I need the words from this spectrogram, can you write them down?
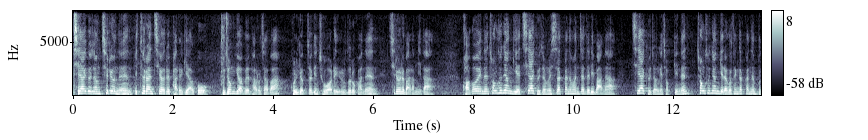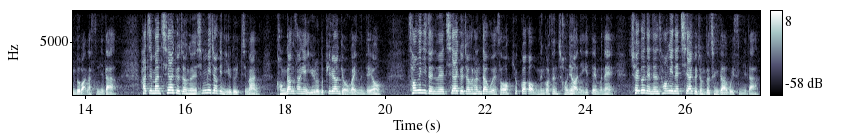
치아 교정 치료는 삐뚤한 치열을 바르게 하고 부정교합을 바로잡아 골격적인 조화를 이루도록 하는 치료를 말합니다. 과거에는 청소년기에 치아 교정을 시작하는 환자들이 많아 치아 교정의 적기는 청소년기라고 생각하는 분도 많았습니다. 하지만 치아 교정은 심리적인 이유도 있지만 건강상의 이유로도 필요한 경우가 있는데요. 성인이 된 후에 치아 교정을 한다고 해서 효과가 없는 것은 전혀 아니기 때문에 최근에는 성인의 치아 교정도 증가하고 있습니다.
